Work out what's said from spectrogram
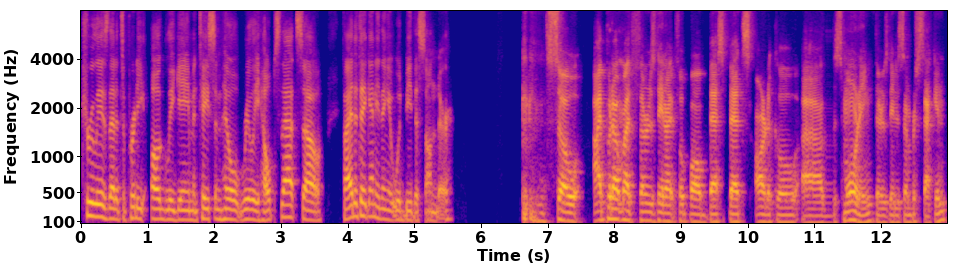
truly is that it's a pretty ugly game, and Taysom Hill really helps that. So if I had to take anything, it would be the Sunder. so I put out my Thursday night football best bets article uh, this morning, Thursday, December 2nd.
